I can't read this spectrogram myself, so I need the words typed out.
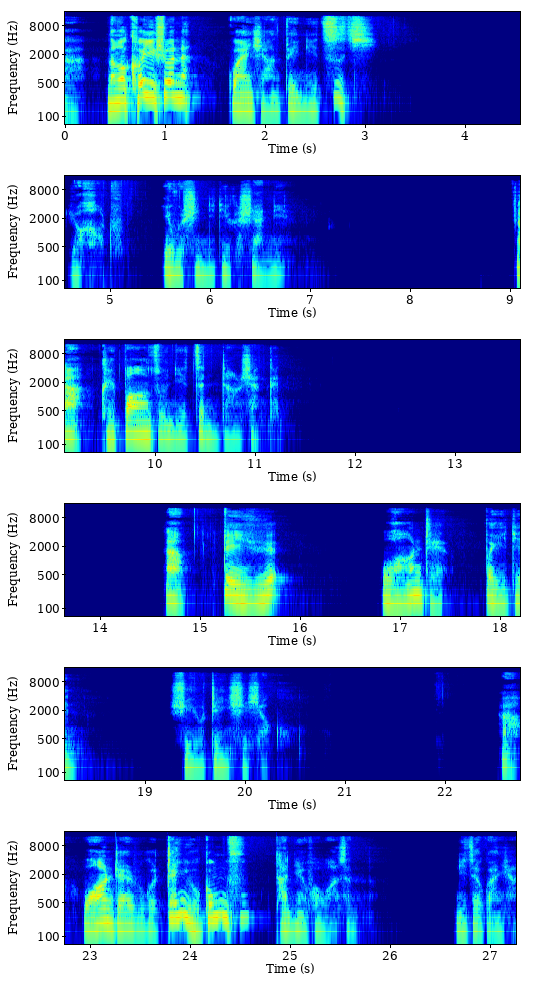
啊。那么可以说呢，观想对你自己有好处，因为是你的一个善念。啊，可以帮助你增长善根。啊，对于亡者不一定是有真实效果。啊，亡者如果真有功夫，他念佛往生了，你在观想，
